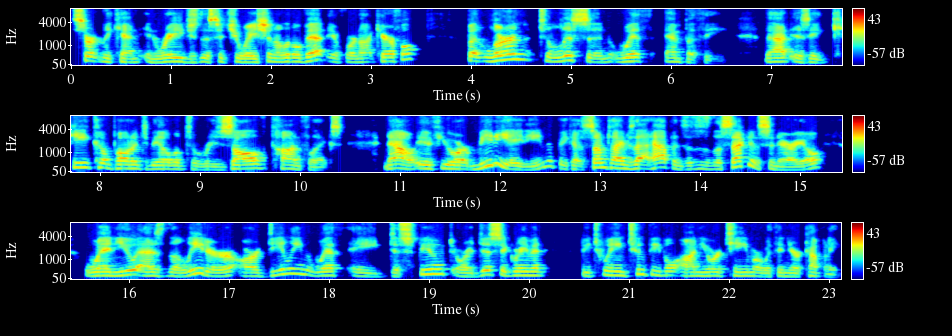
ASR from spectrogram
certainly can enrage the situation a little bit if we're not careful. But learn to listen with empathy. That is a key component to be able to resolve conflicts. Now, if you are mediating, because sometimes that happens, this is the second scenario, when you, as the leader, are dealing with a dispute or a disagreement between two people on your team or within your company.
